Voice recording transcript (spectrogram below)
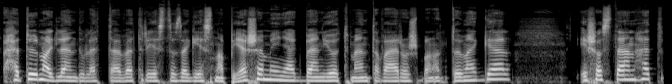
Hát ő nagy lendülettel vett részt az egész napi eseményekben, jött-ment a városban a tömeggel, és aztán hát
